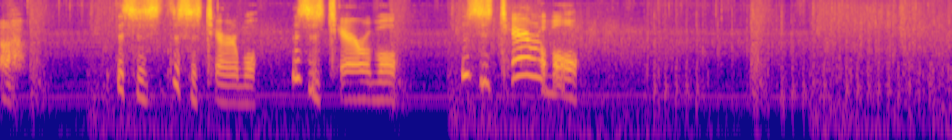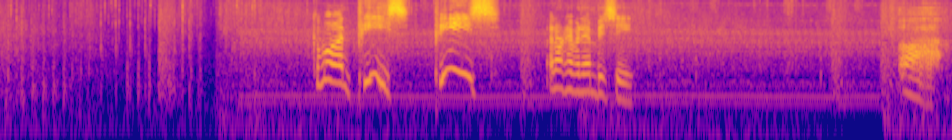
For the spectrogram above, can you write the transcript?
Ah, this is this is terrible. This is terrible. This is terrible. Come on, peace, peace. I don't have an embassy. Ah.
